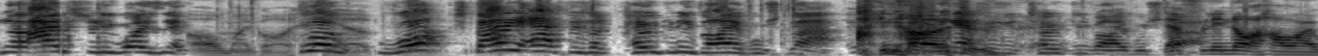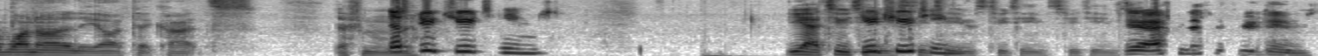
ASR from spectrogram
No, actually, what is this? Oh my gosh. Bro, yeah. what? Spamming F is a totally viable strat. I know. Spamming F is a totally viable strat. Definitely not how I won earlier. I picked cats. Definitely. Let's do two teams. yeah, two do teams. two two teams. teams. Two teams. Two teams. Yeah, actually, let's do two teams.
